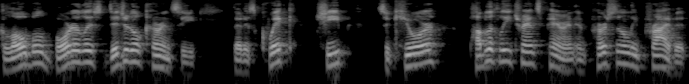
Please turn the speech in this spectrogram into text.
global, borderless digital currency that is quick, cheap, secure, publicly transparent, and personally private,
